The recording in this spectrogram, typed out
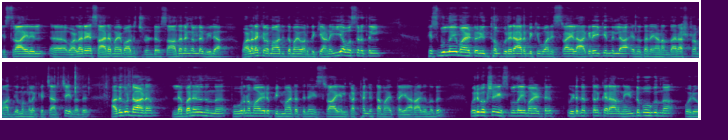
ഇസ്രായേലിൽ വളരെ സാരമായി ബാധിച്ചിട്ടുണ്ട്. സാധനങ്ങളുടെ വില വളരെ ക്രമാതീതമായി വർദ്ധിക്കുകയാണ്. ഈ അവസരത്തിൽ ഹിസ്ബുള്ളയുമായിട്ടൊരു യുദ്ധം പുനരാരംഭിക്കുവാൻ ഇസ്രായേൽ ആഗ്രഹിക്കുന്നില്ല എന്ന് തന്നെയാണ് അന്താരാഷ്ട്ര മാധ്യമങ്ങളൊക്കെ ചർച്ച ചെയ്യുന്നത്. അതുകൊണ്ടാണ് ലബനിൽ നിന്ന് പൂർണമായൊരു പിന്മാറ്റത്തിന് ഇസ്രായേൽ ഘട്ടം ഘട്ടമായി തയ്യാറാകുന്നത്. ഒരുപക്ഷെ ഹിസ്ബുള്ളയുമായിട്ട് വെടിനിർത്തൽ കരാർ നീണ്ടുപോകുന്ന ഒരു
